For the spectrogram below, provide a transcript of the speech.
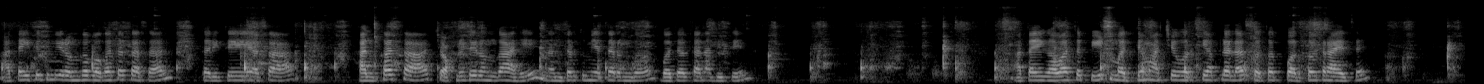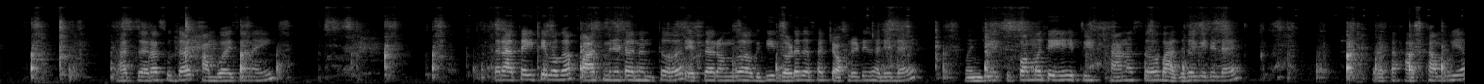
आता इथे तुम्ही रंग बघतच असाल तर इथे असा हलकासा चॉकलेटी रंग आहे. नंतर तुम्ही याचा रंग बदलताना दिसेल. आता हे गव्हाचं पीठ मध्यम आचेवरती आपल्याला सतत परतत राहायचं आहे हात जरासुद्धा थांबवायचा नाही. तर आता इथे बघा पाच मिनिटानंतर याचा रंग अगदी गडद असा चॉकलेटी झालेला आहे. म्हणजे तुपामध्ये हे पीठ छान असं भाजलं गेलेलं आहे. तर आता हात थांबूया.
